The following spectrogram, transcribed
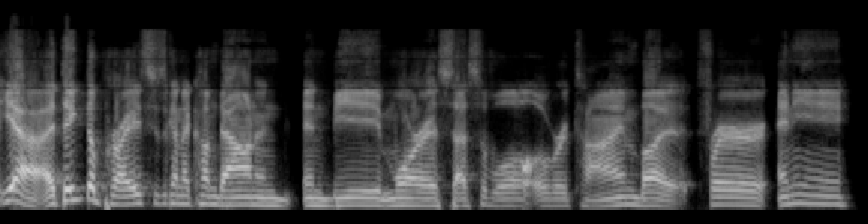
yeah i think the price is going to come down and, and be more accessible over time but for any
